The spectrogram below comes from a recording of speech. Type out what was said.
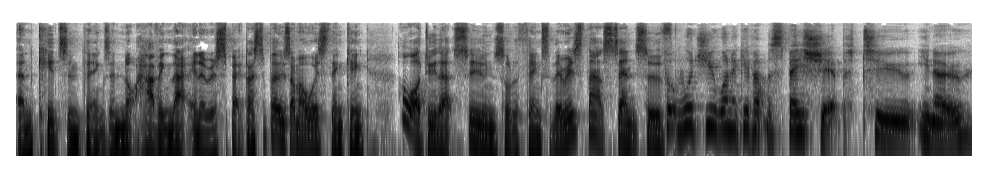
and kids and things and not having that in a respect. I suppose I'm always thinking, oh, I'll do that soon sort of thing. So there is that sense of But would you want to give up the spaceship to, you know,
